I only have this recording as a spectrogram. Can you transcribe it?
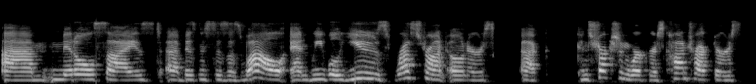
um, middle sized uh, businesses as well. And we will use restaurant owners, uh, construction workers, contractors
